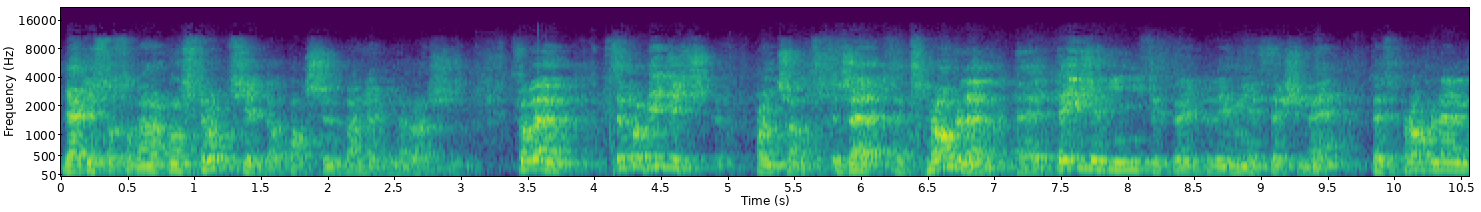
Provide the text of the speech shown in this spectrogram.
Jakie stosowano konstrukcje do podtrzymywania winorośli. Słowem, chcę powiedzieć, kończąc, że problem e, tejże winnicy, w której tutaj my jesteśmy, to jest problem,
